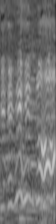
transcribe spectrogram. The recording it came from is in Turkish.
别运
